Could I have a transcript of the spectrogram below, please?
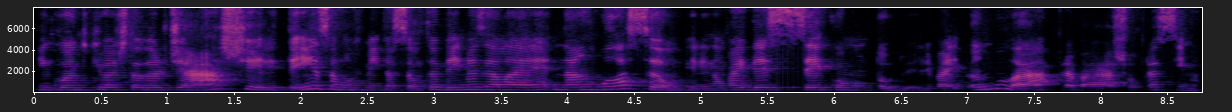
Enquanto que o agitador de haste, ele tem essa movimentação também, mas ela é na angulação. Ele não vai descer como um todo, ele vai angular para baixo ou para cima.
